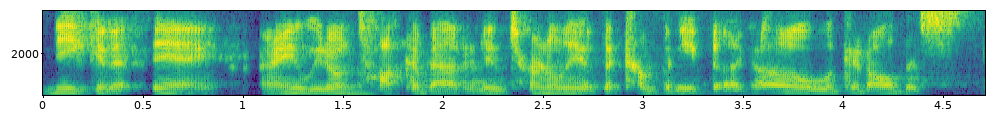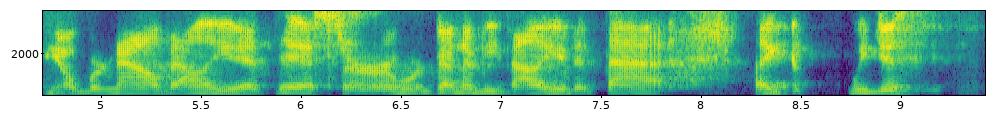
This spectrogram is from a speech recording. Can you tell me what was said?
make it a thing right? We don't talk about it internally at the company be like oh look at all this you know we're now valued at this or we're going to be valued at that. Like we just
